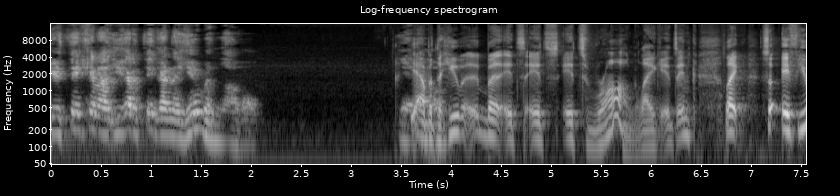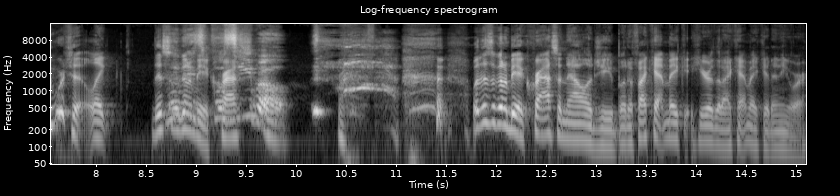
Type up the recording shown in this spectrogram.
you're thinking on, you got to think on the human level. yeah, but the human, but it's it's it's wrong. Like it's in like so if you were to like this No, is going to be a placebo. Well, this is going to be a crass analogy, but if I can't make it here, then I can't make it anywhere.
